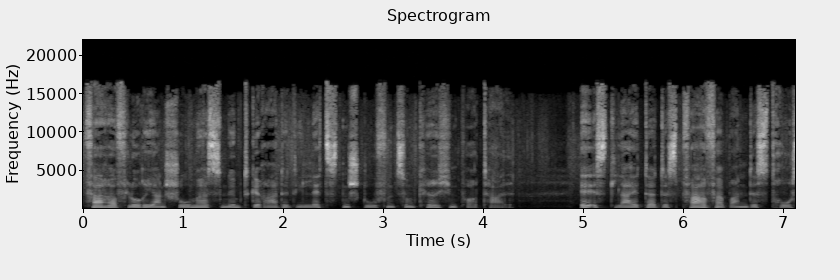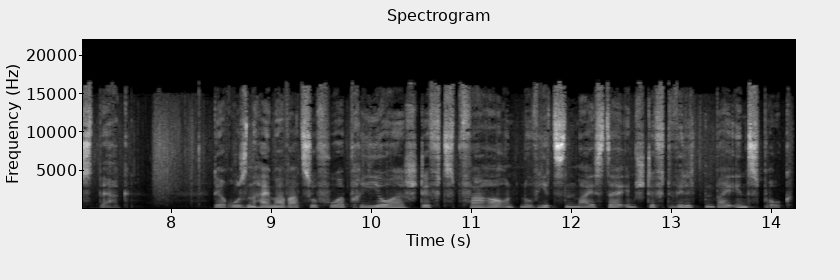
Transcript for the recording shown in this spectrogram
Pfarrer Florian Schomers nimmt gerade die letzten Stufen zum Kirchenportal. Er ist Leiter des Pfarrverbandes Trostberg. Der Rosenheimer war zuvor Prior, Stiftspfarrer und Novizenmeister im Stift Wilten bei Innsbruck,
